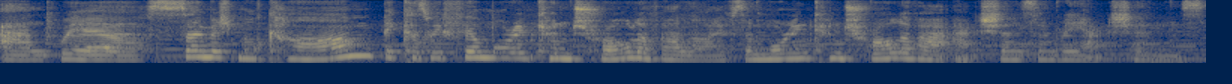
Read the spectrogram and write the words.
and we're so much more calm because we feel more in control of our lives and more in control of our actions and reactions.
